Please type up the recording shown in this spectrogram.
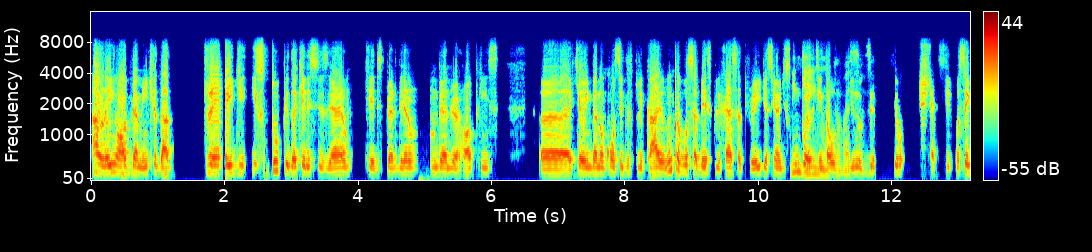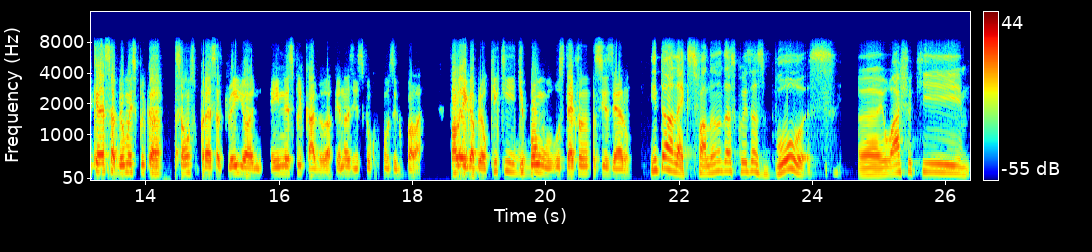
além, obviamente, da trade estúpida que eles fizeram, que eles perderam o DeAndre Hopkins, uh, que eu ainda não consigo explicar. Eu nunca vou saber explicar essa trade, assim, ó, desculpa Ninguém quem tá ouvindo. Se, se, se, você quer saber uma explicação para essa trade, ó, é inexplicável, apenas isso que eu consigo falar. Fala aí, Gabriel, o que, que de bom os Texans fizeram? Então, Alex, falando das coisas boas, uh, eu acho que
